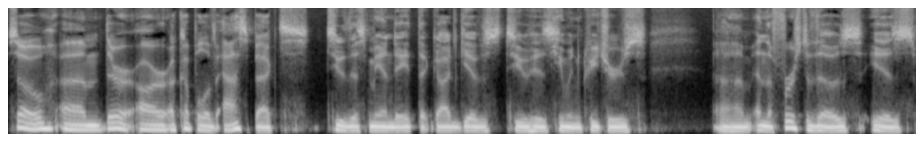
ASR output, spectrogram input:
So um, there are a couple of aspects to this mandate that God gives to his human creatures. Um, and the first of those is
